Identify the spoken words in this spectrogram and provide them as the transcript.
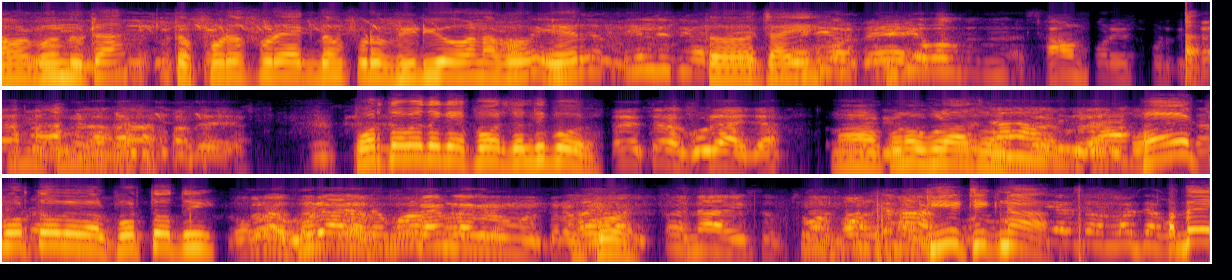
আমার বন্ধুটা। তো পুরো পুরো একদম পুরো ভিডিও বানাবো এর। তো যাই। পড়তে হবে তোকে পর জলদি পর না কোনো ঘুরে আসো হ্যাঁ পড়তে হবে বল পড়তে তুই। কি ঠিক না? আবে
